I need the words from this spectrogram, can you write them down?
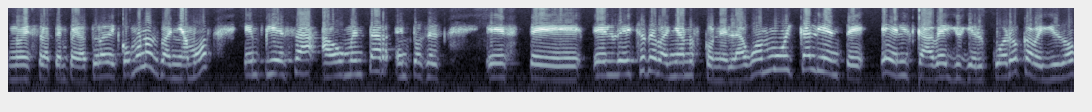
nuestra temperatura de cómo nos bañamos empieza a aumentar. Entonces, este, el hecho de bañarnos con el agua muy caliente, el cabello y el cuero cabelludo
